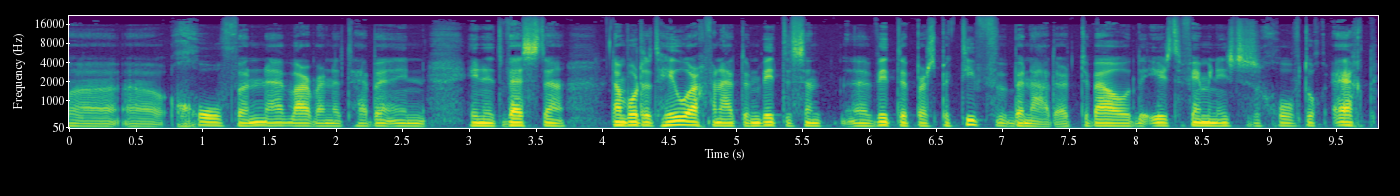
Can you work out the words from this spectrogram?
uh, uh, golven, hè, waar we het hebben in, in het Westen, dan wordt het heel erg vanuit een witte, witte perspectief benaderd. Terwijl de eerste feministische golf toch echt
